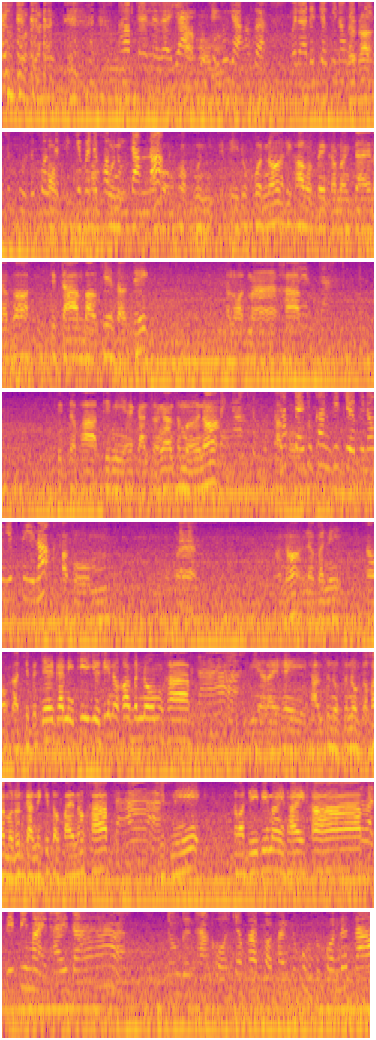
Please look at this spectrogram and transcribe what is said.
ประทับใจหลายๆอย่างครับผม ทุกสิ่งทุกอย่างเขาก็เวลาได้เจอพี่น้องแล้เอวฟก็ซีสุขุสุขคนจะสิเก็บไว้ในความทรงจำเนาะครับผมขอบคุณที่ทุกคนเนาะที่เข้ามาเป็นกำลังใจแล้วก็ติดตามเบาเคนสาวติ๊กตลอดมาครับแม่นจ้ะมิตรภาพที่มีให้การสวยงามเสมอเนาะ สวยงามเสมอคปรับระทับใจทุกครั้งที่เจอพี่น้องเอฟซีเนาะ ครับผมเป็นมาไงเนาะเดี๋ยววันนี้เอากลับสิไปเจอกันอีกทีอยู่ที่นครพนมครับ จ้า มีอะไรให้ทำสนุกสนุกๆเดี๋ยวค่อยมาลุ้นกันในคลิปต่อไปเนาะครับ จ้า คลิปนี้ สวัสดีปีใหม่ไทยครับ สวัสดีปีใหม่ไทยจ้าน้องเดินทางขอให้แก้วคลาดปลอดภัยสุขุสุขคนเด้อจ้า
